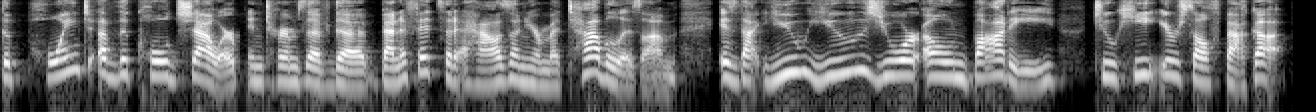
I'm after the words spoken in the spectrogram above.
The point of the cold shower in terms of the benefits that it has on your metabolism is that you use your own body to heat yourself back up.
